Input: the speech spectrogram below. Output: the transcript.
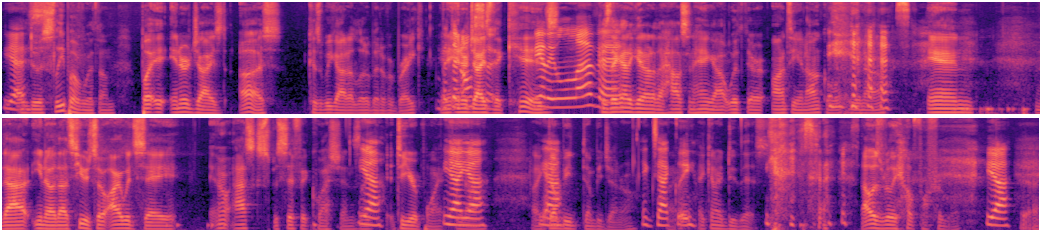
yes and do a sleepover with them. But it energized us because we got a little bit of a break, But and it energized also- the kids yeah they love it because they got to get out of the house and hang out with their auntie and uncle, you know. Yes. and that you know that's huge. So I would say, you know, ask specific questions. like, Yeah. To your point. Yeah, you know. yeah. Like Yeah. don't be don't be general. Like, exactly hey, can I do this? yes. that was really helpful for me. yeah Yeah.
